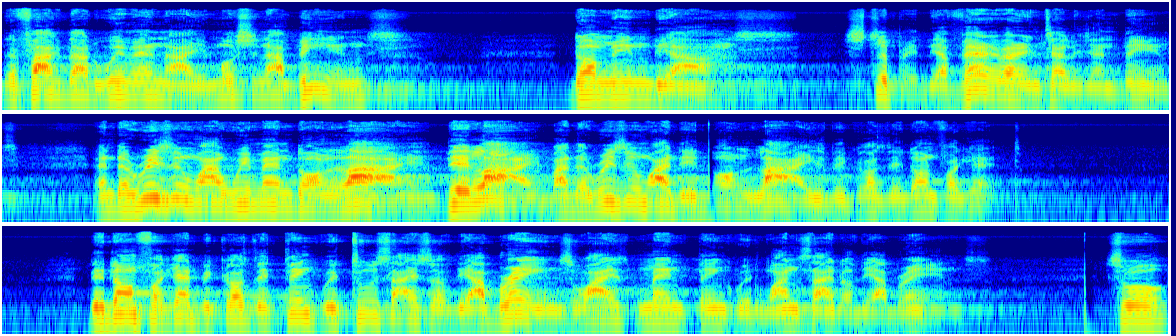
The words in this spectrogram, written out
the fact that women are emotional beings don't mean they are stupid. They are very, very intelligent beings. And the reason why women don't lie, they lie, but the reason why they don't lie is because they don't forget. They don't forget because they think with two sides of their brains, while men think with one side of their brains. So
